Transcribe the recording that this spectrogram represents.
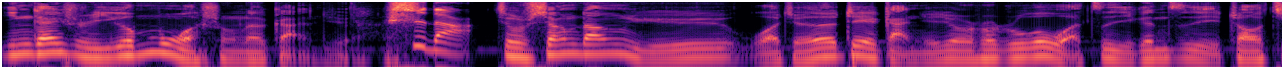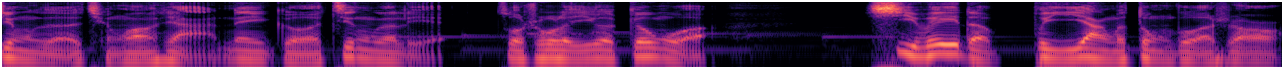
应该是一个陌生的感觉，是的，就是相当于，我觉得这个感觉就是说，如果我自己跟自己照镜子的情况下，那个镜子里做出了一个跟我细微的不一样的动作的时候，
